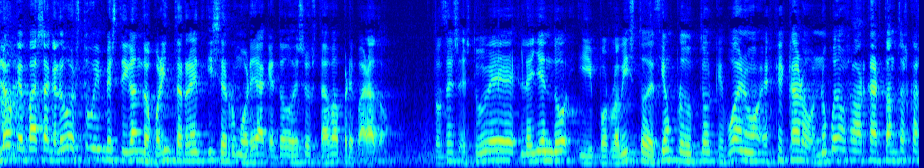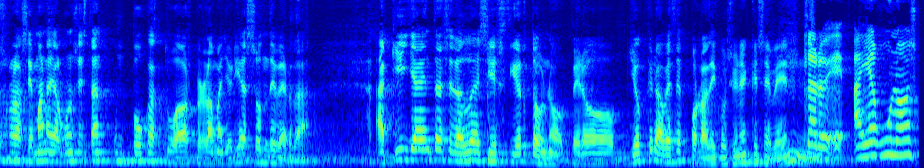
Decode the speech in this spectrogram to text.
Lo que pasa que luego estuve investigando por internet y se rumorea que todo eso estaba preparado. Entonces estuve leyendo y por lo visto decía un productor que, bueno, es que claro, no podemos abarcar tantos casos a la semana y algunos están un poco actuados, pero la mayoría son de verdad. Aquí ya entras en la duda de si es cierto o no, pero yo creo a veces por las discusiones que se ven... Claro, eh, hay algunos,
